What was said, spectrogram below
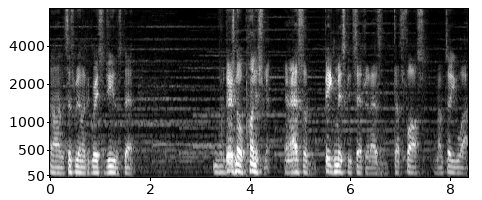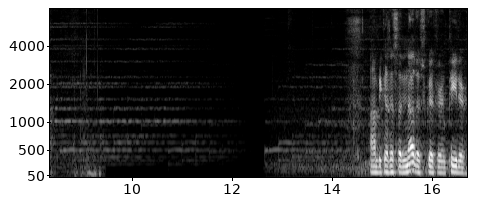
uh, since we're under the grace of Jesus, that there's no punishment, and that's a big misconception. That's that's false, and I'll tell you why. Um, because it's another scripture in Peter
